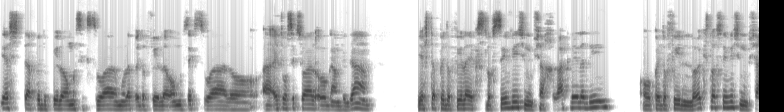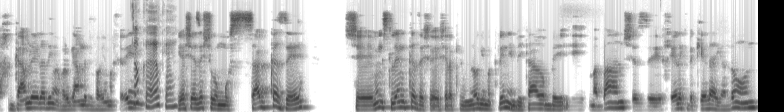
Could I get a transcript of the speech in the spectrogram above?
יש את הפדופיל ההומוסקסואל מול הפדופיל ההומוסקסואל או ההטרוסקסואל או גם וגם, יש את הפדופיל האקסקלוסיבי שנמשך רק לילדים, או פדופיל לא אקסקלוסיבי שנמשך גם לילדים אבל גם לדברים אחרים. אוקיי, אוקיי. יש איזשהו מושג כזה, שמין סלנג כזה של, של הקרימינולוגים הקליניים, בעיקר במב"ן, שזה חלק בכלא איילון,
